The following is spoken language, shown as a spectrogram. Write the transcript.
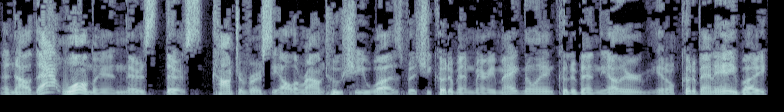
And now that woman, there's there's controversy all around who she was, but she could have been Mary Magdalene, could have been the other, you know, could have been anybody.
